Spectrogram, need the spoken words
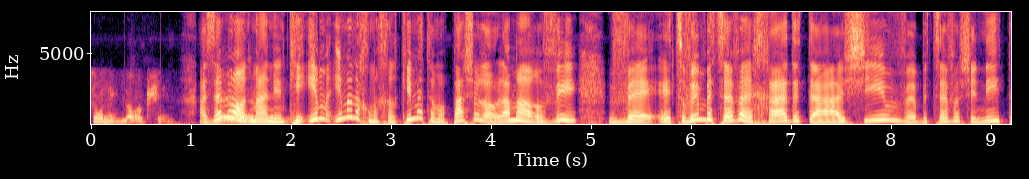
סונים, לא רק שיעים. אז זה מאוד מעניין, כי אם, אם אנחנו מחלקים את המפה של העולם הערבי, וצובעים בצבע אחד את השיעים ובצבע שני את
